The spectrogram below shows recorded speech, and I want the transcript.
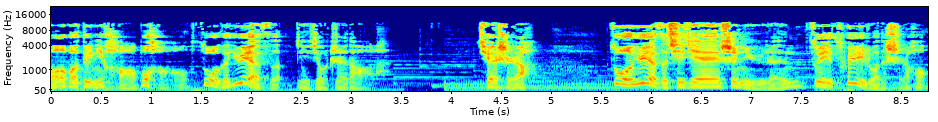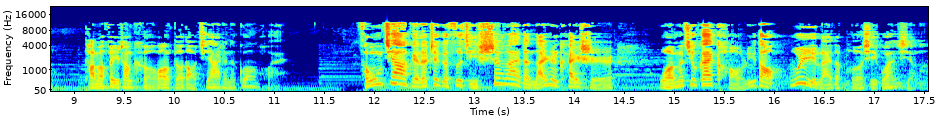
婆婆对你好不好，坐个月子你就知道了。”确实啊，坐月子期间是女人最脆弱的时候，她们非常渴望得到家人的关怀。从嫁给了这个自己深爱的男人开始，我们就该考虑到未来的婆媳关系了。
